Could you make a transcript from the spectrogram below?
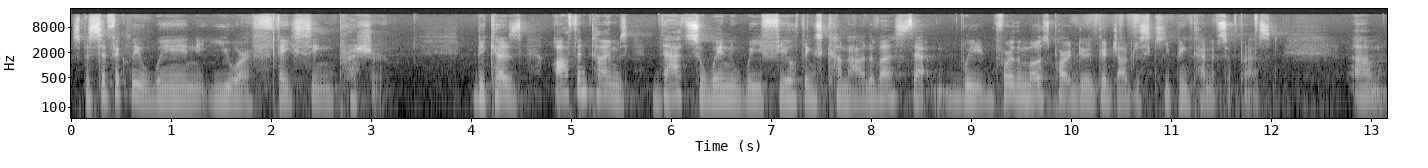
Specifically when you are facing pressure? Because oftentimes that's when we feel things come out of us that we, for the most part, do a good job just keeping kind of suppressed. Um,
